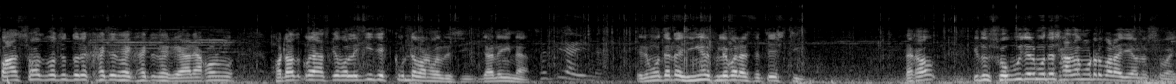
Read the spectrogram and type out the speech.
পাঁচ সাত বছর ধরে খাইতে থাকে খাইতে থাকে। আর এখন হঠাৎ করে আজকে বলে কি যে কোনটা বাংলাদেশি? জানেই না। এর মধ্যে একটা হিঙের ফ্লেভার আছে টেস্টি দেখাও। কিন্তু সবুজের মধ্যে সাদা মোটর বাড়া যায় অনেক সময়।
